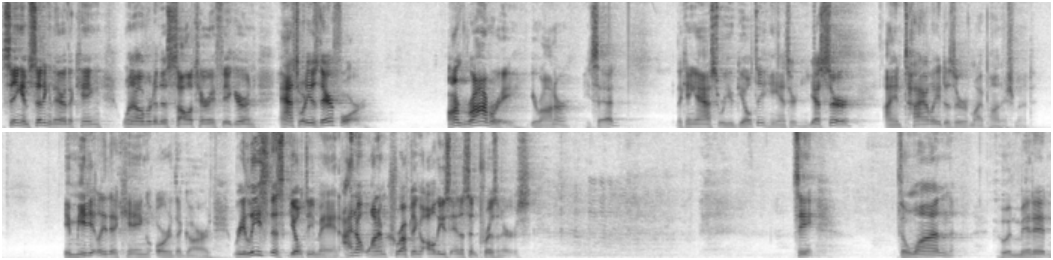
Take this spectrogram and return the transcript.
Seeing him sitting there, the king went over to this solitary figure and asked what he was there for. Armed robbery, Your Honor, he said. The king asked, Were you guilty? He answered, Yes, sir. I entirely deserve my punishment. Immediately, the king ordered the guard, Release this guilty man. I don't want him corrupting all these innocent prisoners. See, the one who admitted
